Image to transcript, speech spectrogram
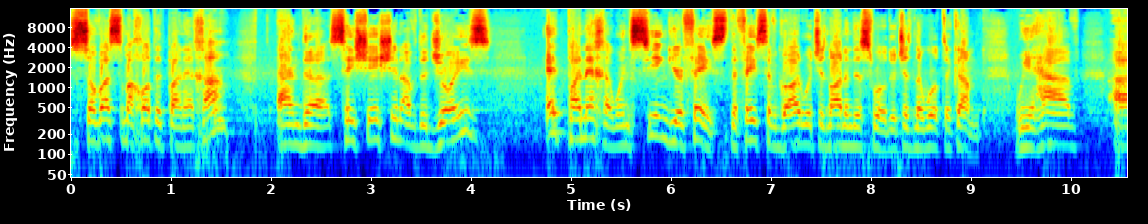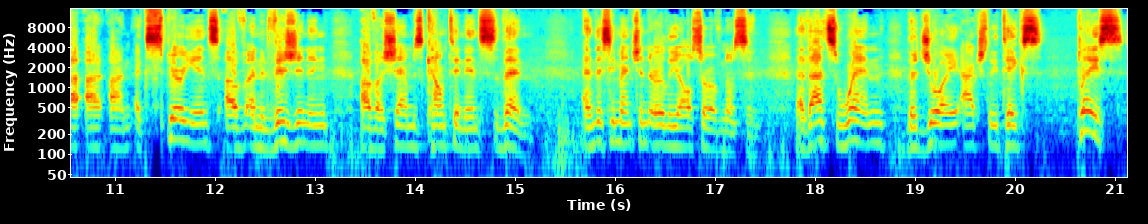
Sovas machot et panecha, and the satiation of the joys. Et panecha, when seeing your face, the face of God, which is not in this world, which is in the world to come, we have uh, a, an experience of an envisioning of Hashem's countenance then. And this he mentioned earlier also Rav Nosson. That that's when the joy actually takes place.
